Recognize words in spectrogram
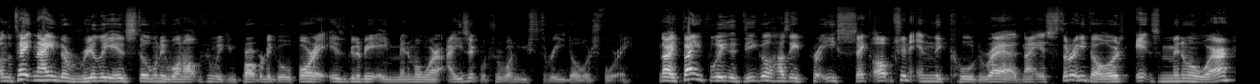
On the Tec-9, there really is still only one option we can properly go for. It is going to be a minimal wear Isaac, which will run you $3.40. Now, thankfully, the Deagle has a pretty sick option in the Code Red. Now, it's $30, it's minimal wear.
